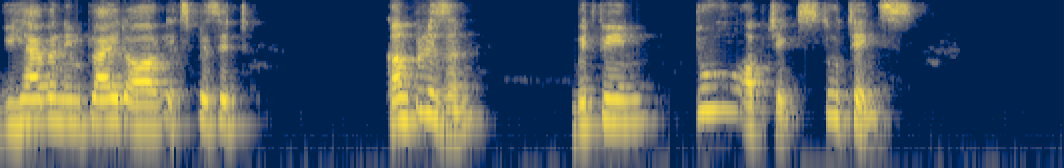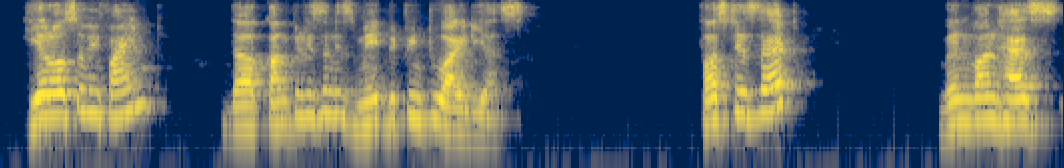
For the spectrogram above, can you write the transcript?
we have an implied or explicit comparison between two objects, two things. Here also we find the comparison is made between two ideas. First is that when one has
